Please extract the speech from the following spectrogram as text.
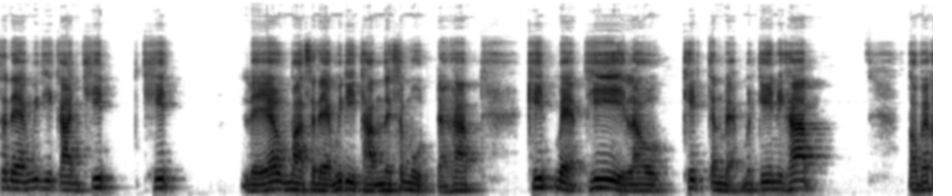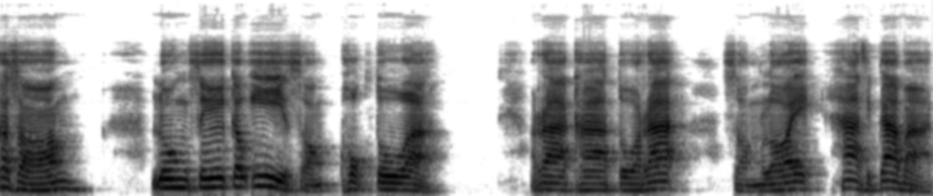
แสดงวิธีการคิดคิด แล้วมาแสดงวิธีทำในสมุดนะครับ คิดแบบที่เราคิดกันแบบเมื่อกี้นี้ครับ ต่อไปข้อสองลุงซื้อเก้าอี้สองหกตัว ราคาตัวละสองร้อยห้าสิบเก้าบาท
